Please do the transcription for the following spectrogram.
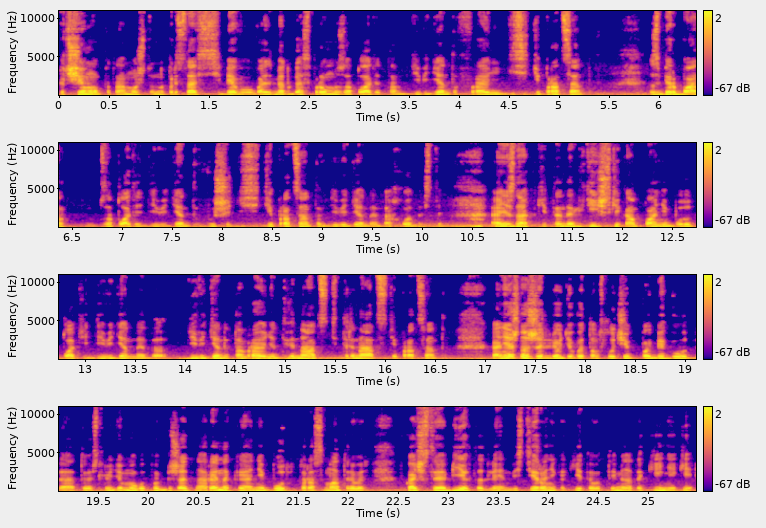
Почему? Потому что, ну, представьте себе, возьмет «Газпрому», заплатит там дивидендов в районе 10%. Сбербанк заплатит дивиденды выше 10% дивидендной доходности. Я не знаю, какие-то энергетические компании будут платить дивиденды, дивиденды там в районе 12-13%. Конечно же, люди в этом случае побегут, да, то есть люди могут побежать на рынок, и они будут рассматривать в качестве объекта для инвестирования какие-то вот именно такие некие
